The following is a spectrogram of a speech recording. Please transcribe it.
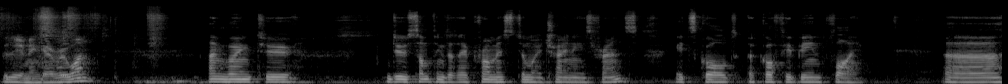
Good evening, everyone. I'm going to do something that I promised to my Chinese friends. It's called a coffee bean fly. Uh,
